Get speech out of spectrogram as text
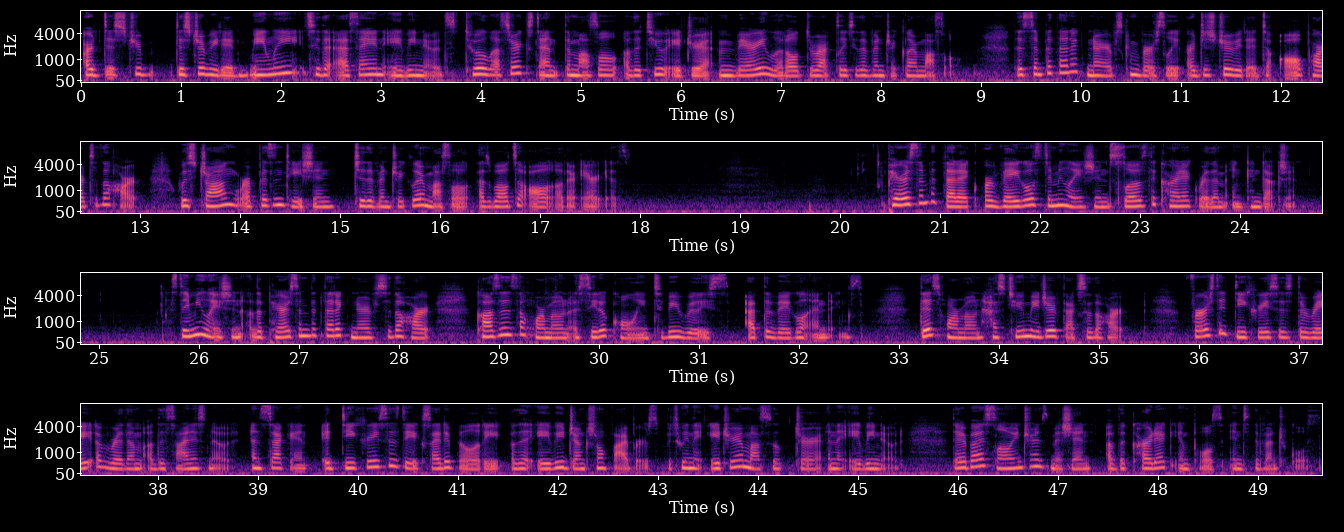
are distrib- distributed mainly to the SA and AV nodes, to a lesser extent the muscle of the two atria, and very little directly to the ventricular muscle. The sympathetic nerves, conversely, are distributed to all parts of the heart, with strong representation to the ventricular muscle as well to all other areas. Parasympathetic or vagal stimulation slows the cardiac rhythm and conduction. Stimulation of the parasympathetic nerves to the heart causes the hormone acetylcholine to be released at the vagal endings. This hormone has two major effects of the heart. First, it decreases the rate of rhythm of the sinus node, and second, it decreases the excitability of the AV junctional fibers between the atrial musculature and the AV node, thereby slowing transmission of the cardiac impulse into the ventricles.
